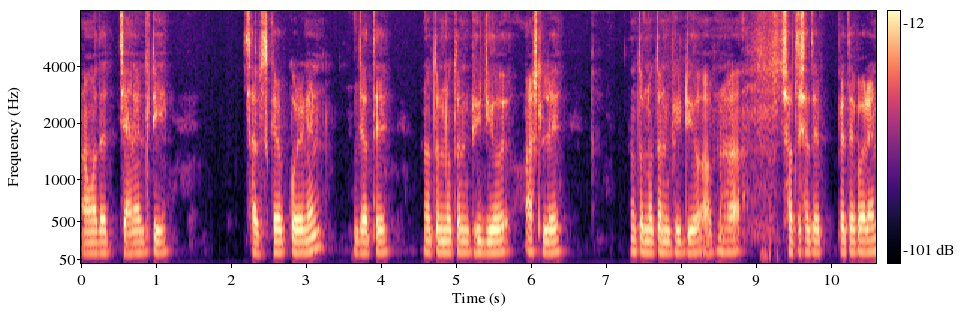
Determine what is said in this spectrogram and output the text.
আমাদের চ্যানেলটি সাবস্ক্রাইব করে নিন যাতে নতুন নতুন ভিডিও আসলে নতুন নতুন ভিডিও আপনারা সাথে সাথে পেতে পারেন।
